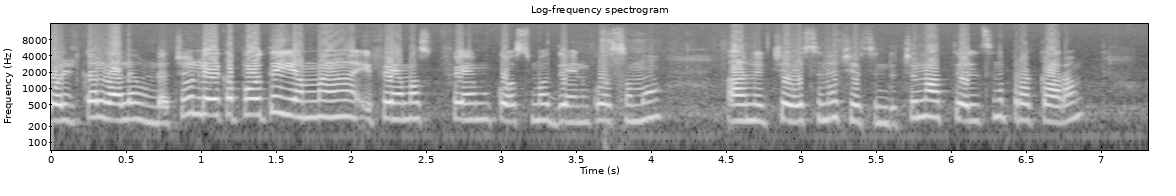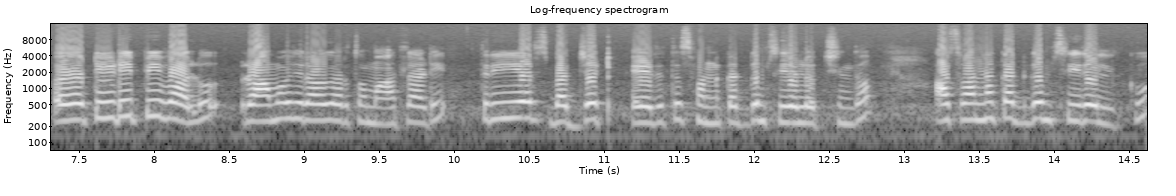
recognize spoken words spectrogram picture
పొలిటికల్ వాళ్ళే ఉండొచ్చు. లేకపోతే ఈ అమ్మాయి ఫేమస్ ఫేమ్ కోసమో దేనికోసమో అని చేసిన చేసిండొచ్చు. నాకు తెలిసిన ప్రకారం టీడీపీ వాళ్ళు రామోజీరావు గారితో మాట్లాడి త్రీ ఇయర్స్ బడ్జెట్ ఏదైతే స్వర్ణ ఖడ్గం సీరియల్ వచ్చిందో ఆ స్వర్ణ ఖడ్గం సీరియల్కు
